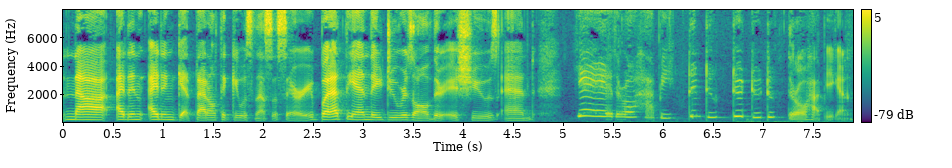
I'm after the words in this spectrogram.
not. I didn't. I didn't get that. I don't think it was necessary. But at the end, they do resolve their issues, and yay, they're all happy. They're all happy again.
